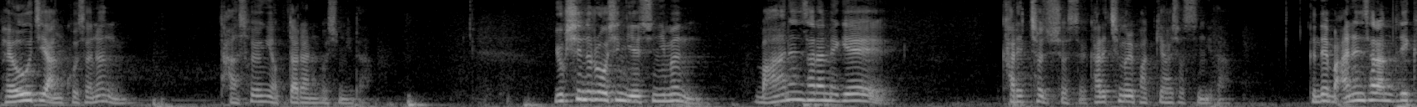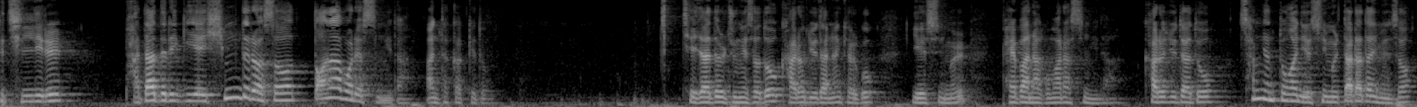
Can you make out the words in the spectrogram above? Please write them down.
배우지 않고서는 다 소용이 없다라는 것입니다. 육신으로 오신 예수님은 많은 사람에게 가르쳐 주셨어요. 가르침을 받게 하셨습니다. 근데 많은 사람들이 그 진리를 받아들이기에 힘들어서 떠나버렸습니다. 안타깝게도. 제자들 중에서도 가롯유다는 결국 예수님을 배반하고 말았습니다. 가롯유다도 3년 동안 예수님을 따라다니면서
